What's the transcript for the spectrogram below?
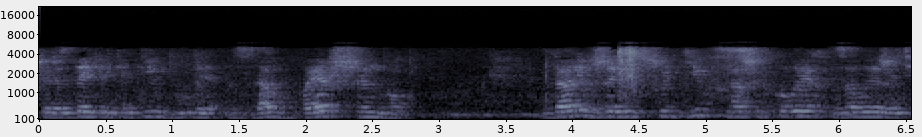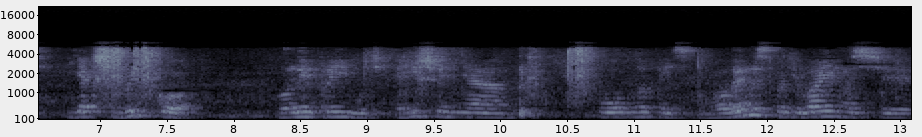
через декілька днів буде завершено. Далі вже від суддів наших колег залежить, як швидко вони приймуть рішення по Плотницькому. Але ми сподіваємось, е,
